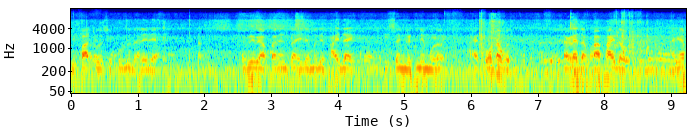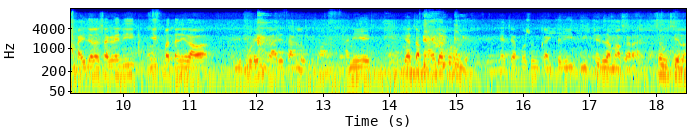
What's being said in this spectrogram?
ही पाच वर्षे पूर्ण झालेली आहे. सगळे व्यापाऱ्यांचा याच्यामध्ये फायदा आहे. ही संघटनेमुळं तोटा होत नाही. सगळ्याचा फा फायदा होतो. आणि या फायद्याला सगळ्यांनी एकमताने राहा म्हणजे पुढेही कार्य चांगलं होईल. आणि याचा फायदा करून घ्या. याच्यापासून काहीतरी इस्टेट जमा करा संस्थेला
